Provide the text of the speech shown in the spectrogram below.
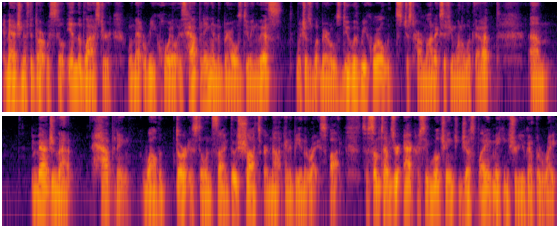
Imagine if the dart was still in the blaster when that recoil is happening and the barrel's doing this, which is what barrels do with recoil. It's just harmonics if you want to look that up. Um, Imagine that happening while the dart is still inside. Those shots are not going to be in the right spot. So sometimes your accuracy will change just by making sure you've got the right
